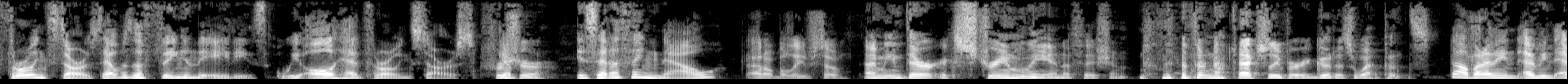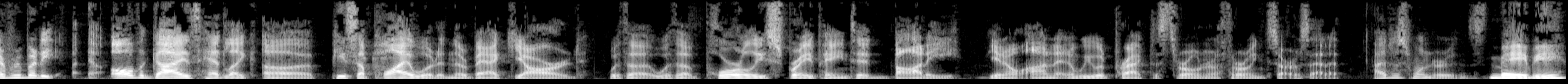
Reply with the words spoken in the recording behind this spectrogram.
throwing stars. That was a thing in the 80s. We all had throwing stars. For Yep. sure. Is that a thing now? I don't believe so. I mean, they're extremely inefficient. they're not actually very good as weapons. No, but I mean, I mean, everybody, all the guys had like a piece of plywood in their backyard with a with a poorly spray painted body, you know, on it, and we would practice throwing our throwing stars at it. I just wonder, Maybe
